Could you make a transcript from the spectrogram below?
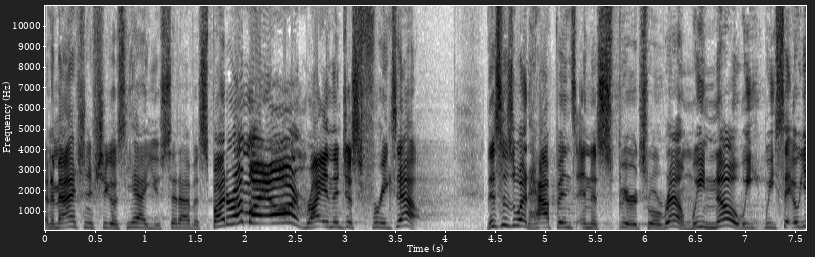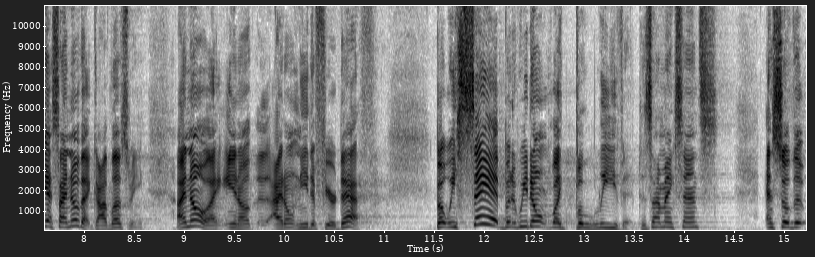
And imagine if she goes, Yeah, you said I have a spider on my arm, right? And then just freaks out. This is what happens in the spiritual realm. We know, we, we say, Oh, yes, I know that God loves me. I know, you know, I don't need to fear death. But we say it, but we don't like believe it. Does that make sense? And so the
